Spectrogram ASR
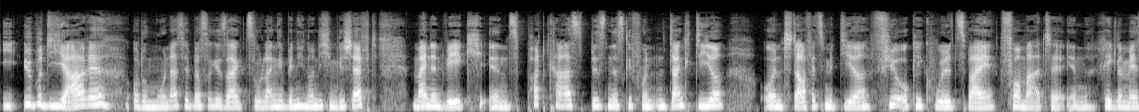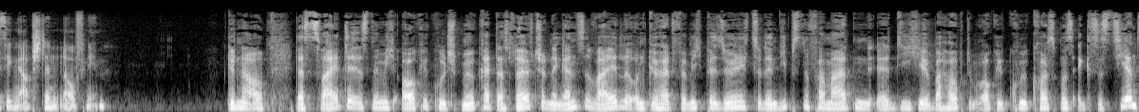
über die Jahre oder Monate besser gesagt, so lange bin ich noch nicht im Geschäft, meinen Weg ins Podcast-Business gefunden, dank dir und darf jetzt mit dir für Okay Cool zwei Formate in regelmäßigen Abständen aufnehmen. Genau. Das zweite ist nämlich Orke Cool Schmökert. Das läuft schon eine ganze Weile und gehört für mich persönlich zu den liebsten Formaten, äh, die hier überhaupt im Orke Cool Kosmos existieren.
